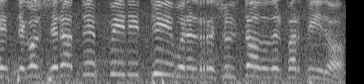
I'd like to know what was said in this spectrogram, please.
Este gol será definitivo en el resultado del partido.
